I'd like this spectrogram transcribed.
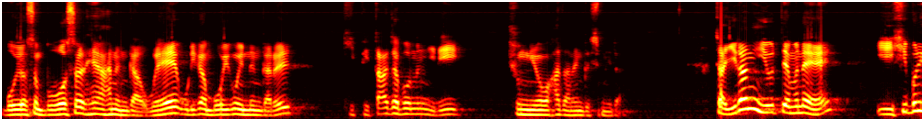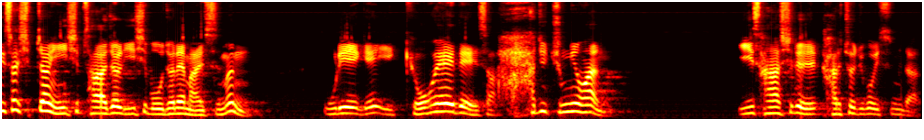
모여서 무엇을 해야 하는가, 왜 우리가 모이고 있는가를 깊이 따져보는 일이 중요하다는 것입니다. 자, 이런 이유 때문에 이 히브리서 10장 24절 25절의 말씀은 우리에게 이 교회에 대해서 아주 중요한 이 사실을 가르쳐 주고 있습니다.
